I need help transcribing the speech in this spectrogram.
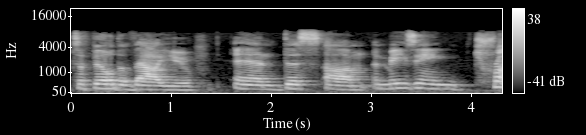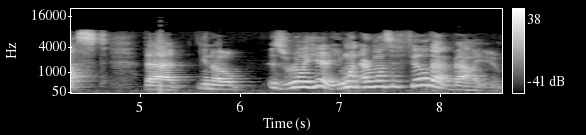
to feel the value and this um, amazing trust that you know is really here. You want everyone to feel that value.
